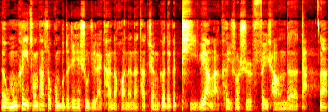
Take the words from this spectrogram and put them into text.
呃，我们可以从它所公布的这些数据来看的话呢。那它整个的一个体量啊，可以说是非常的大啊。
